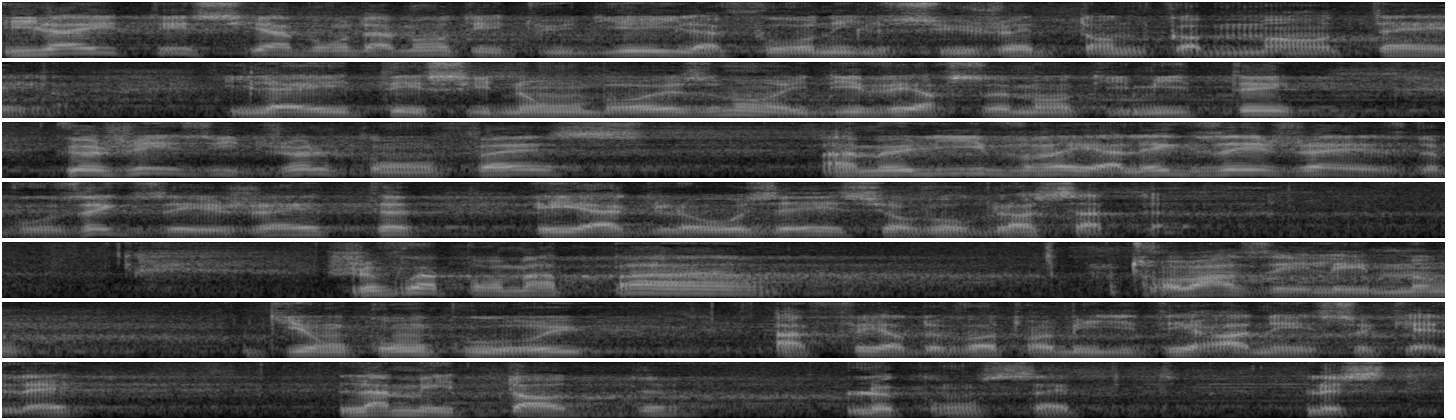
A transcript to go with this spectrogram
Il a été si abondamment étudié, il a fourni le sujet de tant de commentaires, il a été si nombreusement et diversement imité, que j'hésite, je le confesse, à me livrer à l'exégèse de vos exégètes et à gloser sur vos glossateurs. Je vois pour ma part trois éléments qui ont concouru à faire de votre Méditerranée ce qu'elle est, la méthode, le concept, le style.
